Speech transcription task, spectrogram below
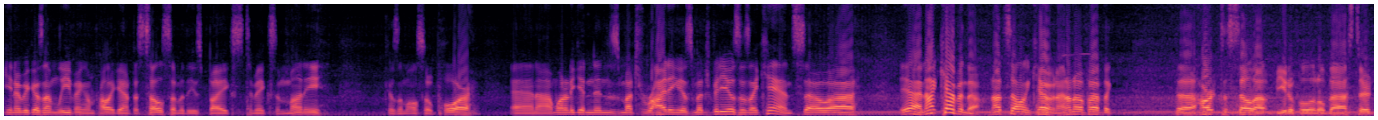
you know, because I'm leaving, I'm probably going to have to sell some of these bikes to make some money because I'm also poor. And I wanted to get in as much riding, as much videos as I can. So, uh, yeah, not Kevin, though. Not selling Kevin. I don't know if I have the, the heart to sell that beautiful little bastard.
